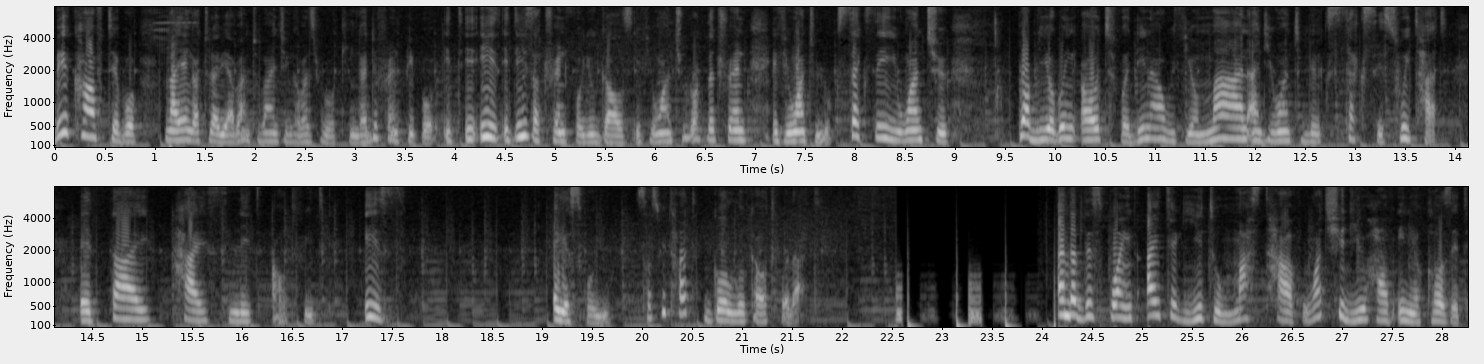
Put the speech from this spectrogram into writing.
be comfortable. Naye nga tulabye abantu bangi nga bazirockinga different people. It, it, is, it is a trend for you girls. If you want to rock the trend if you want to look sexy you want to probably you're going out for dinner with your man and you want to look sexy sweetheart. A thigh high slit outfit is yes for you. So sweetheart, go look out for that. And at this point, I take you to must have. What should you have in your closet,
